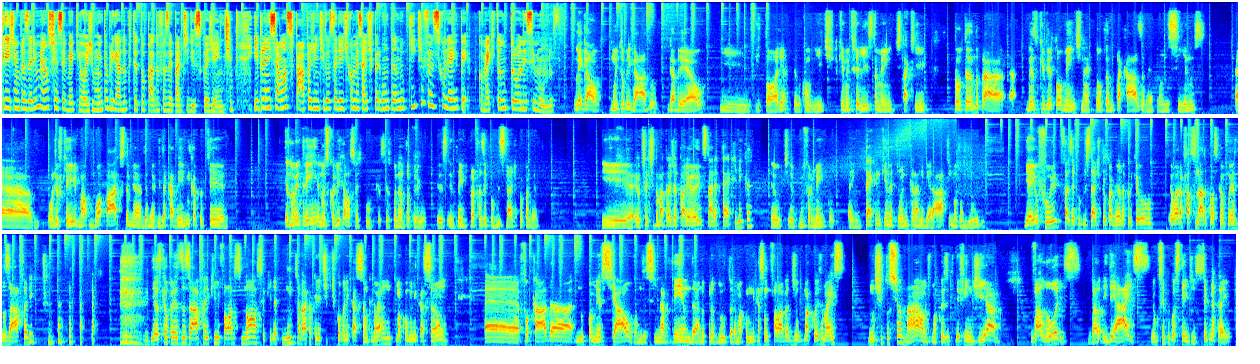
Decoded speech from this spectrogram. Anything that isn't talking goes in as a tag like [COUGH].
Christian, prazer imenso te receber aqui hoje. Muito obrigada por ter topado fazer parte disso com a gente. E para iniciar o nosso papo, a gente gostaria de começar te perguntando o que te fez escolher RP? Como é que tu entrou nesse mundo? Legal. Muito obrigado, Gabriel e Vitória, pelo convite. Fiquei muito feliz também de estar aqui, voltando para, mesmo que virtualmente, né? Voltando para casa, né? Para Unicinos. É, onde eu fiquei uma boa parte da minha, da minha vida acadêmica, porque eu não entrei, eu não escolhi relações públicas, respondendo a tua pergunta. Eu entrei para fazer publicidade e propaganda. E eu tinha tido uma trajetória antes na área técnica. Eu, eu me formei em técnica em eletrônica na Liberato, em Novo Hamburgo. E aí eu fui fazer publicidade e propaganda porque eu, eu era fascinado pelas campanhas do Zafari. [LAUGHS] e as campanhas do Zafari que me falavam assim: nossa, eu queria muito trabalhar com aquele tipo de comunicação, que não era uma comunicação é, focada no comercial, vamos assim, na venda, no produto. Era uma comunicação que falava de uma coisa mais institucional, de uma coisa que defendia valores, ideais. Eu sempre gostei disso, sempre me atraiu.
